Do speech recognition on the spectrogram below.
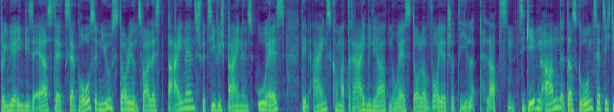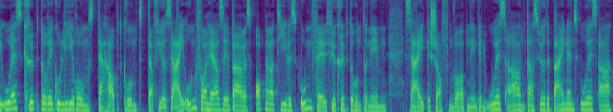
springen wir in diese erste sehr große News Story und zwar lässt Binance, spezifisch Binance US, den 1,3 Milliarden US-Dollar Voyager Deal platzen. Sie geben an, dass grundsätzlich die US-Kryptoregulierung der Hauptgrund dafür sei, unvorhersehbares operatives Umfeld für Kryptounternehmen sei geschaffen worden in den USA und das würde Binance USA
